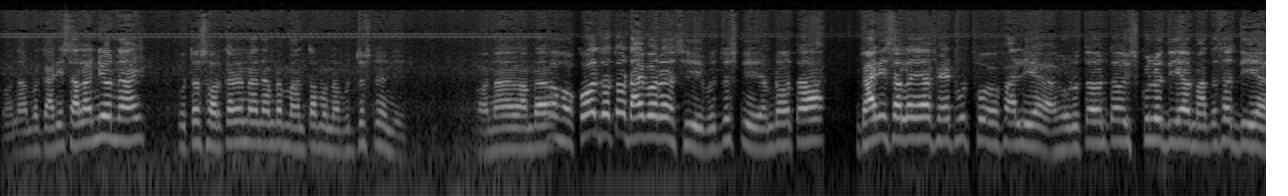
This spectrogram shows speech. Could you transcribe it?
কারণ আমরা গাড়ি চালানিও নাই ওটা সরকারে নাই আমরা মানতাম না বুঝছস না নি? অনা আমরা সকল যত ড্রাইভার আছি বুঝছস নি? আমরা ওটা গাড়ি চালাইয়া ফেট ফুট ফালিয়া সৰুতে তো স্কুলে দিয়া মাদ্রাসা দিয়া।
